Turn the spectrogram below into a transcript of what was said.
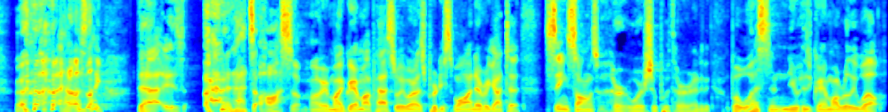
and I was like, that is, that's awesome. My grandma passed away when I was pretty small. I never got to sing songs with her, worship with her, anything. But Weston knew his grandma really well.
